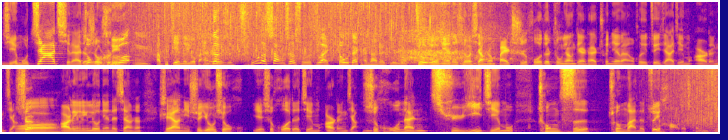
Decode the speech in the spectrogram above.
节目加起来的收视率，嗯，还不见得有百分之更是除了上厕所之外，都在看他的节目。九九年的时候，相声《白痴》获得中央电视台春节晚会最佳节目二等奖。是。二零零六年的相声《谁让你是优秀》也是获得节目二等奖，是湖南曲艺节目冲刺春晚的最好的成绩。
